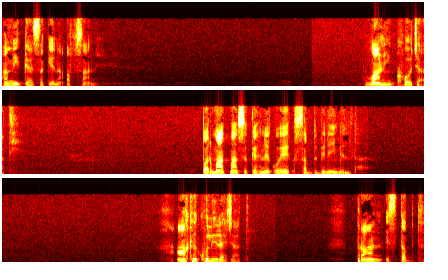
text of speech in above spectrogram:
हम ही कह सके ना अफसाने। वाणी खो जाती। परमात्मा से कहने को एक शब्द भी नहीं मिलता। आँखें खुली रह जाती। प्राण स्तब्ध।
